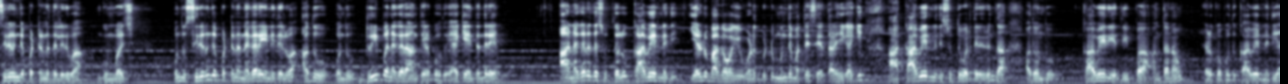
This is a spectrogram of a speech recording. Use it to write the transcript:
ಶ್ರೀರಂಗಪಟ್ಟಣದಲ್ಲಿರುವ ಗುಂಬಜ್. ಒಂದು ಶ್ರೀರಂಗಪಟ್ಟಣ ನಗರ ಏನಿದೆ ಅಲ್ವಾ? ಅದು ಒಂದು ದ್ವೀಪ ನಗರ ಅಂತ ಹೇಳ್ಬೋದು. ಯಾಕೆ ಅಂತಂದರೆ ಆ ನಗರದ ಸುತ್ತಲೂ ಕಾವೇರಿ ನದಿ ಎರಡು ಭಾಗವಾಗಿ ಒಡೆದ್ಬಿಟ್ಟು ಮುಂದೆ ಮತ್ತೆ ಸೇರ್ತಾಳೆ. ಹೀಗಾಗಿ ಆ ಕಾವೇರಿ ನದಿ ಸುತ್ತುವರೆದಿರೋದ್ರಿಂದ ಅದೊಂದು ಕಾವೇರಿಯ ದ್ವೀಪ ಅಂತ ನಾವು ಹೇಳ್ಕೋಬೋದು. ಕಾವೇರಿ ನದಿಯ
